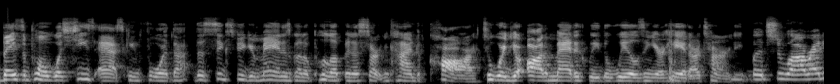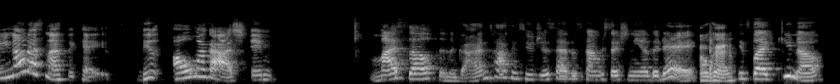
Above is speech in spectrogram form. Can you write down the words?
based upon what she's asking for the, the six figure man is going to pull up in a certain kind of car to where you're automatically the wheels in your head are turning But you already know that's not the case. Oh my gosh. And myself and the guy I'm talking to just had this conversation the other day. okay He's like, you know,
